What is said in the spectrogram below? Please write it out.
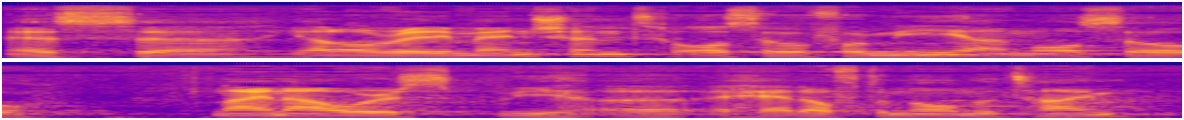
As uh, Jan already mentioned, also for me, I'm also nine hours be, uh, ahead of the normal time.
